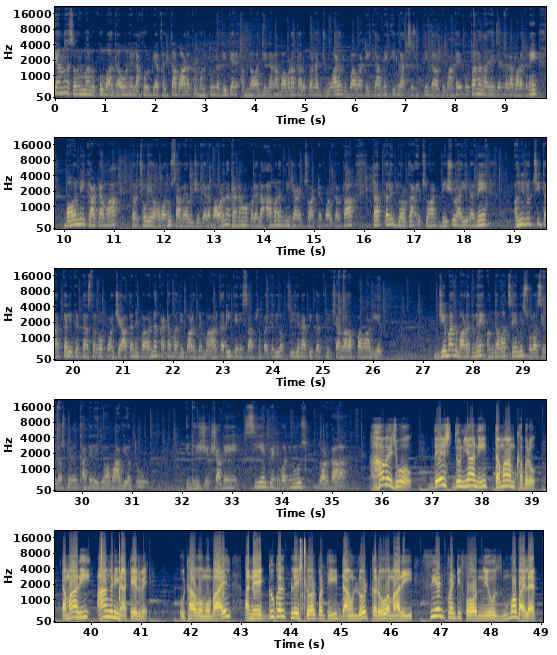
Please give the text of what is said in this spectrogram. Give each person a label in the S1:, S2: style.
S1: અત્યારના સમયમાં લોકો બાધાઓ અને લાખો રૂપિયા ખર્ચતા બાળક મળતું નથી. ત્યારે અમદાવાદ જિલ્લાના બાવળા તાલુકાના જુવાડ રૂપાવાટી ગામે એક રાક્ષસ વૃત્તિ ધરાવતી માતાએ પોતાના તાજે જન્મેલા બાળકને બાવળની કાંટામાં તરછોડ્યો હોવાનું સામે આવ્યું છે. ત્યારે બાવળના કાંટામાં પડેલા આ બાળકની જાણ એકસો આઠને કોલ કરતા તાત્કાલિક દોડકા એકસો આઠ દેશુર આહીર અને અનિરુદ્ધસિંહ તાત્કાલિક ઘટના સ્થળ પર પહોંચ્યા હતા અને બાવળના કાંટામાંથી બાળકને બહાર કાઢી તેની સાફ સફાઈ કરી ઓક્સિજન આપી પ્રાથમિક સારવાર આપવામાં આવી હતી. જે બાદ બાળકને અમદાવાદ શહેરની સોલા સિવિલ હોસ્પિટલ ખાતે લઈ જવામાં આવ્યું હતું. ઇદ્રિસ શેખ સાથે C N twenty four news Dwarka.
S2: હવે જુઓ, દેશ દુનિયાની તમામ ખબરો તમારી આંગળીના ટેરવે. ઉઠાવો મોબાઈલ અને ગૂગલ પ્લે સ્ટોર પરથી ડાઉનલોડ કરો અમારી C N twenty four news mobile app.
